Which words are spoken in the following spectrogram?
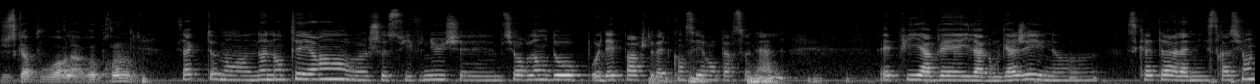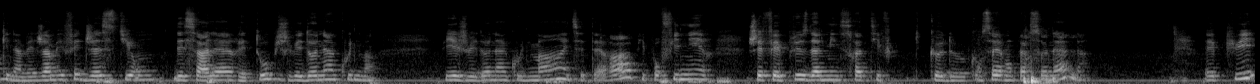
jusqu'à pouvoir la reprendre. exactement. En 91, euh, je suis venue chez M. Orlando. Au départ, je devais être conseillère en personnel. Et puis, il avait, il avait engagé une euh, secrétaire à l'administration qui n'avait jamais fait de gestion des salaires et tout. Puis, je lui ai donné un coup de main. Puis, je lui ai donné un coup de main, etc. Puis, pour finir, j'ai fait plus d'administratif que de conseillère en personnel. Et puis,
